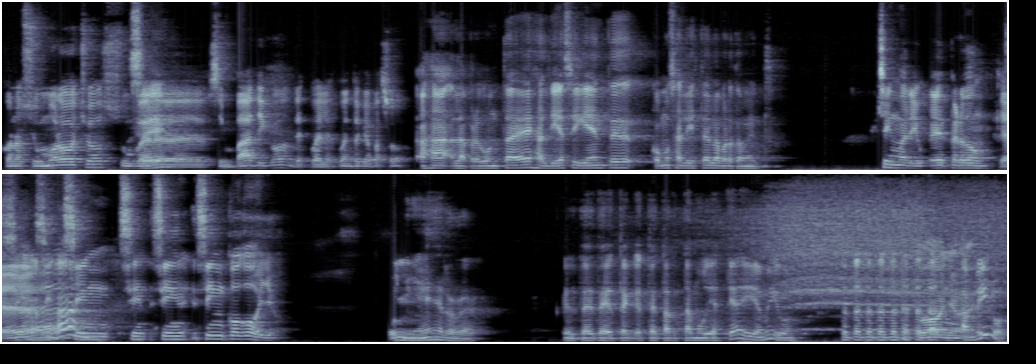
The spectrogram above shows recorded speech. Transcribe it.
Conocí un morocho súper simpático. Después les cuento qué pasó. Ajá, la pregunta es, al día siguiente, ¿cómo saliste del apartamento? Sin Mario, eh, perdón. ¿Qué? Sin, Ah. sin, sin, sin, sin cogollo. Mierda. Te, te, te, te, te tartamudeaste ahí, amigo. Coño. Amigo.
